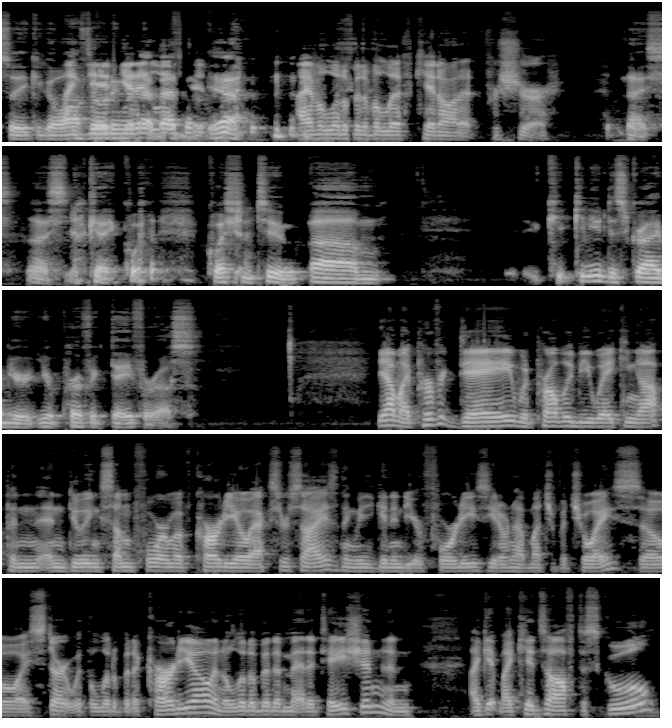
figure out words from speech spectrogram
so you could go off roading with that? Yeah, I have a little bit of a lift kit on it for sure. Nice, nice. Yeah. Okay, Qu- question yeah. two. Um, c- can you describe your your perfect day for us? Yeah, my perfect day would probably be waking up and, and doing some form of cardio exercise. I think when you get into your 40s, you don't have much of a choice. So I start with a little bit of cardio and a little bit of meditation, and I get my kids off to school.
